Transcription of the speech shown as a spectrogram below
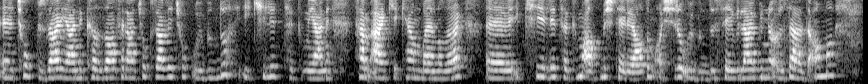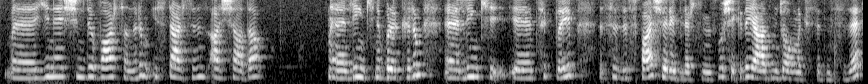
E, çok güzel yani kaza falan çok güzel ve çok uygundu. İkili takımı yani hem erkek hem bayan olarak e, ikili takımı 60 TL aldım. Aşırı uygundu. Sevgililer gününe özeldi ama e, yine şimdi var sanırım. İsterseniz aşağıda linkini bırakırım. E, linki e, tıklayıp siz de sipariş verebilirsiniz. Bu şekilde yardımcı olmak istedim size.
